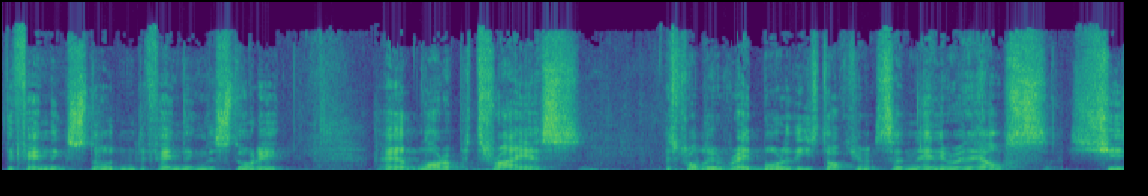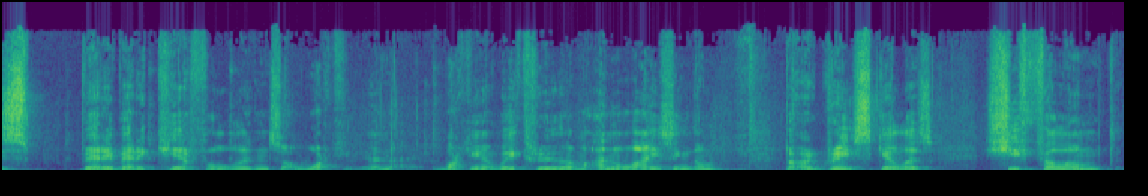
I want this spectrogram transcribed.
defending Snowden, defending the story. Uh, Laura Poitras has probably read more of these documents than anyone else. She's very, very careful in sort of working and working her way through them, analysing them. But her great skill is she filmed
